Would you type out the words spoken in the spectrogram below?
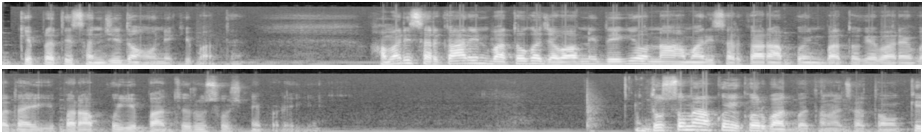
के प्रति संजीदा होने की बात है। हमारी सरकार इन बातों का जवाब नहीं देगी और ना हमारी सरकार आपको इन बातों के बारे में बताएगी पर आपको ये बात ज़रूर सोचनी पड़ेगी। दोस्तों मैं आपको एक और बात बताना चाहता हूँ कि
